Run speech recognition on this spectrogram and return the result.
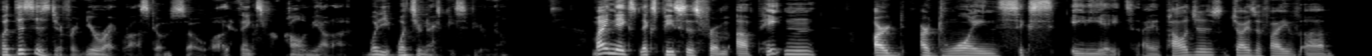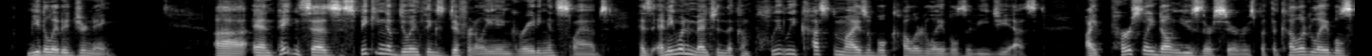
but this is different. You're right, Roscoe. So uh, yeah. thanks for calling me out on it. What do you, what's your next piece of your mail? My next next piece is from uh, Peyton Ard- Ardoin six eighty eight. I apologize if I've um, mutilated your name. Uh, and Peyton says, speaking of doing things differently in grading and slabs, has anyone mentioned the completely customizable colored labels of EGS? I personally don't use their service, but the colored labels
